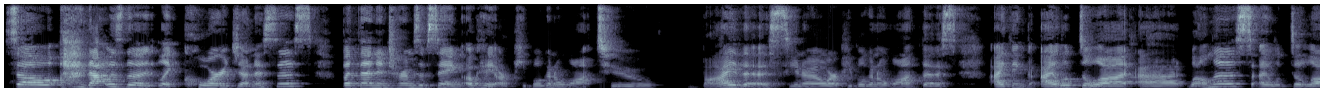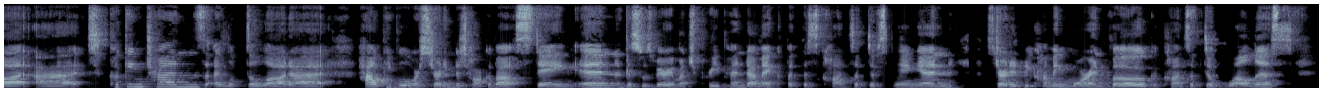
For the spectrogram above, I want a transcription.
So that was the like core genesis. But then in terms of saying, okay, are people going to want to buy this you know are people going to want this? I think i looked a lot at wellness. I looked a lot at cooking trends. I looked a lot at how people were starting to talk about staying in. This was very much pre-pandemic but this concept of staying in started becoming more in vogue. Concept of wellness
